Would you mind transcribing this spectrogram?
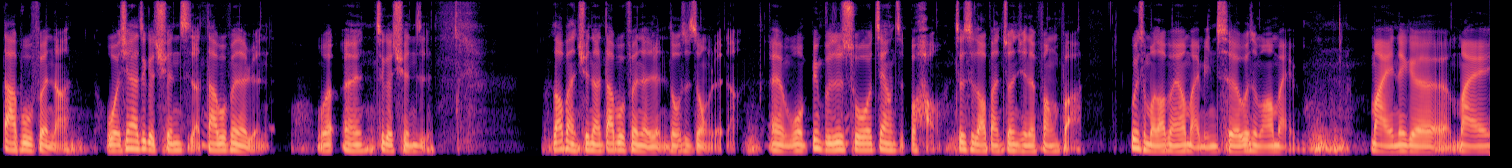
大部分啊，我现在这个圈子啊，大部分的人，我嗯、呃，这个圈子，老板圈的大部分的人都是这种人啊。哎，我并不是说这样子不好，这是老板赚钱的方法。为什么老板要买名车？为什么要买买那个买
